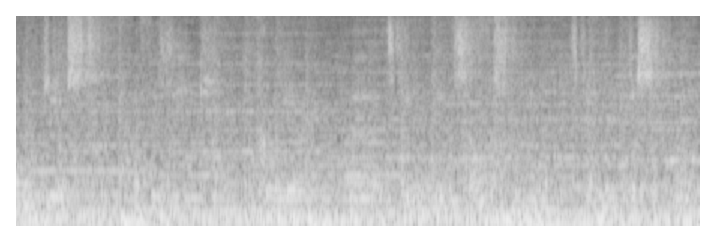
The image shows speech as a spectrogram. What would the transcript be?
more than just a physique, career. Uh, it's given me self-esteem. It's given me discipline.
